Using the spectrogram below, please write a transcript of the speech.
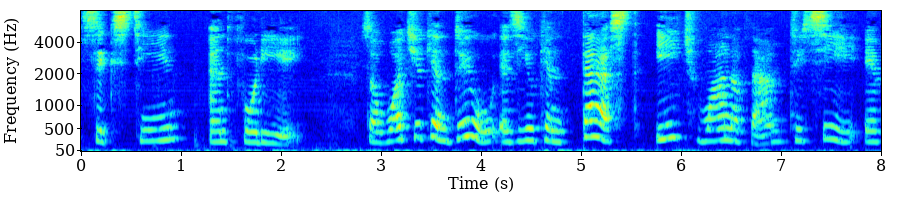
16, and 48. So what you can do is you can test each one of them to see if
